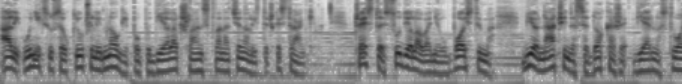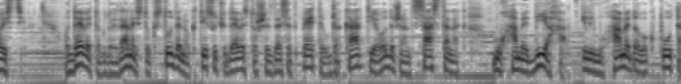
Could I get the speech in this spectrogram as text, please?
ali u njih su se uključili mnogi poput dijela članstva nacionalističke stranke. Često je sudjelovanje u ubojstvima bio način da se dokaže vjernost vojsci. Od 9. do 11. studenog 1965. u Džakarti je održan sastanak Muhamedijaha ili Muhamedovog puta,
